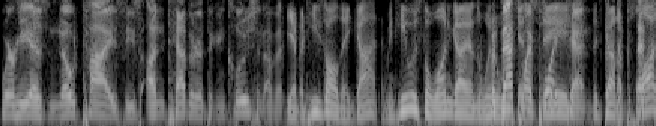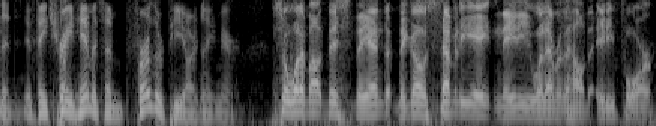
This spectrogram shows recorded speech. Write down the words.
where he has no ties? He's untethered at the conclusion of it. Yeah, but he's all they got. I mean, he was the one guy on the winter But that's my point, Ken. that got But applauded. If they trade him, it's a further PR nightmare. So what about this? They end up, they go 78 and 80, whatever the hell, 84,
